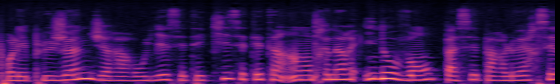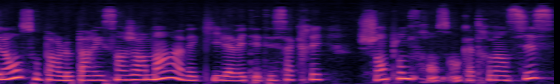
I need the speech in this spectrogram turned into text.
Pour les plus jeunes, Gérard Roulier, c'était qui? C'était un, entraîneur innovant, passé par le RC Lens ou par le Paris Saint-Germain, avec qui il avait été sacré champion de France en 86.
